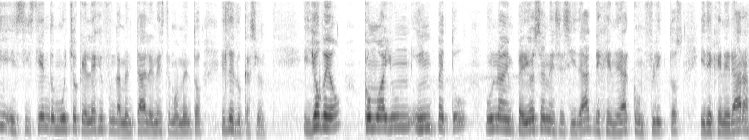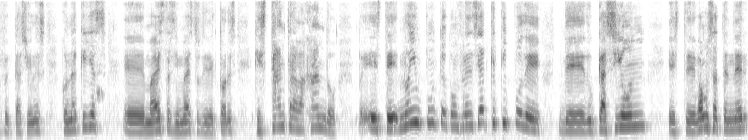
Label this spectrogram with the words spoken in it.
insistiendo mucho que el eje fundamental en este momento es la educación. Y yo veo cómo hay un ímpetu, una imperiosa necesidad de generar conflictos y de generar afectaciones con aquellas eh, maestras y maestros directores que están trabajando. Este, no hay un punto de confluencia. ¿Qué tipo de, educación este, vamos a tener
